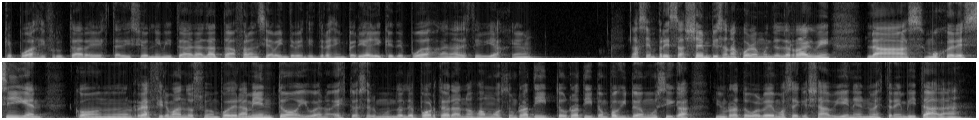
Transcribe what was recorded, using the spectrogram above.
que puedas disfrutar esta edición limitada de la lata Francia 2023 de Imperial y que te puedas ganar este viaje. ¿eh? Las empresas ya empiezan a jugar el Mundial de Rugby, las mujeres siguen con reafirmando su empoderamiento y bueno, esto es el mundo del deporte. Ahora nos vamos un ratito, un ratito, un poquito de música y un rato volvemos, sé que ya viene nuestra invitada. ¿eh?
